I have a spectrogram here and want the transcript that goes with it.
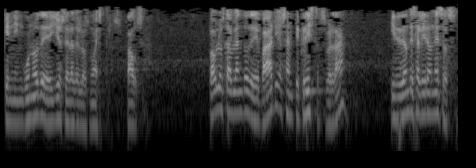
que ninguno de ellos era de los nuestros. Pausa. Pablo está hablando de varios anticristos, ¿verdad? ¿Y de dónde salieron esos?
